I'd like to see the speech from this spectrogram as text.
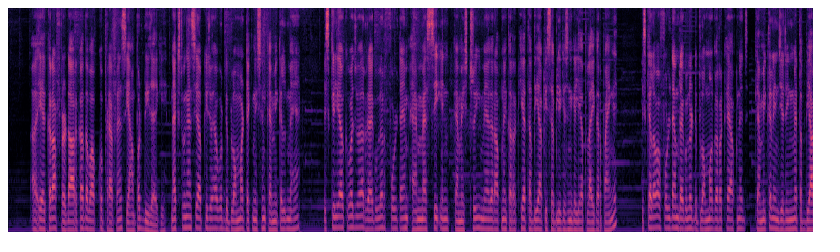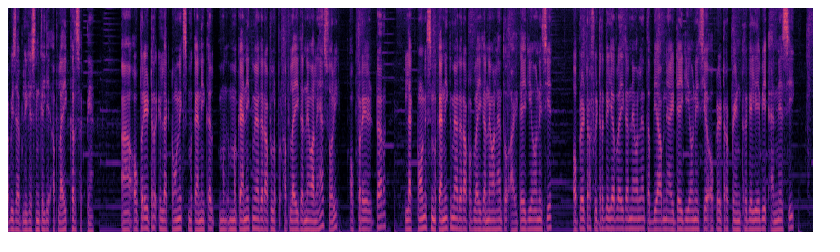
एयरक्राफ्ट रडार का, तब आपको प्रेफरेंस यहाँ पर दी जाएगी। नेक्स्ट वैकेंसी आपकी जो है वो डिप्लोमा टेक्नीशियन केमिकल में है। इसके लिए आपके पास जो है regular full time MSc in chemistry में अगर आपने कर रखी है, तभी आप इस एप्लीकेशन के लिए अप्लाई कर पाएँगे। इसके अलावा फुल टाइम रेगुलर डिप्लोमा कर रखा है आपने केमिकल इंजीनियरिंग में, तब भी आप इस एप्लीकेशन के लिए अप्लाई कर सकते हैं। ऑपरेटर इलेक्ट्रॉनिक्स मैकेनिकल मैकेनिक में अगर आप अप्लाई करने वाले हैं सॉरी ऑपरेटर इलेक्ट्रॉनिक्स मैकेनिक में अगर आप अप्लाई करने वाले हैं तो आईटीआई की होनी चाहिए। ऑपरेटर फिटर के लिए अप्लाई करने वाले हैं, तब भी आपने आई की होनी चाहिए, ऑपरेटर पेंटर के लिए भी एन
